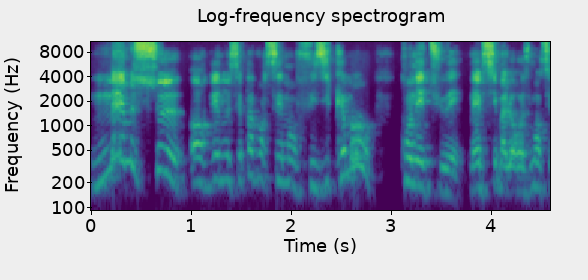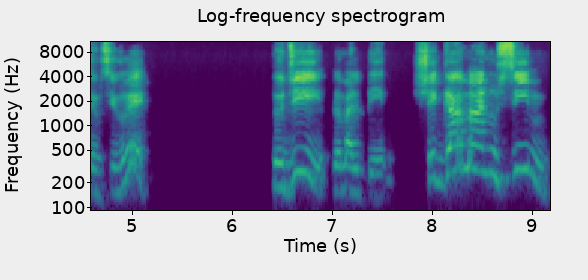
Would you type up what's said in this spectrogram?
Même ceux, ce c'est pas forcément physiquement qu'on est tué, même si malheureusement c'est aussi vrai le dit le Malbim, chez Gama Anusim,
